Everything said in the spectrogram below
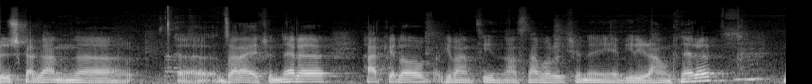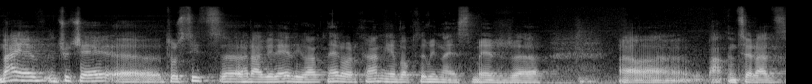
բժշկական ծառայությունները հարկելով հիվանդին անձնավորությունը եւ իր իրավունքները Նաև ինչու՞ չէ դուրսից հravirել հիվանդներ որքան եւ օգտվին այս մեր ընծերած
